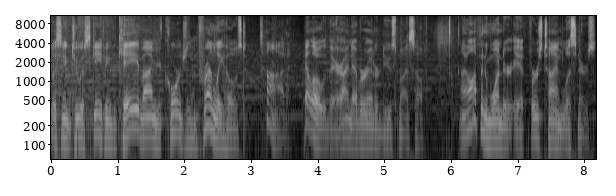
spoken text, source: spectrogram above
Listening to Escaping the Cave. I'm your cordial and friendly host, Todd. Hello there. I never introduce myself. I often wonder if first time listeners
